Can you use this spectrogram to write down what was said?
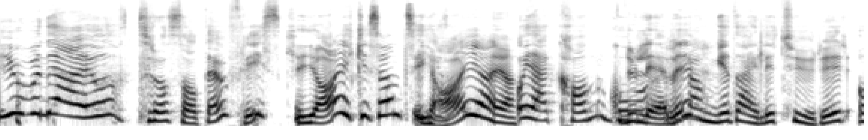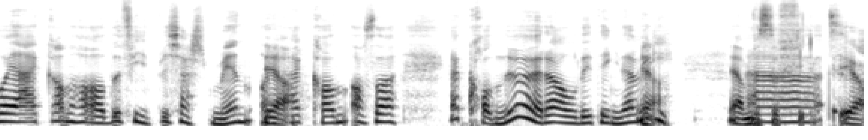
Jo, men jeg er jo tross alt jeg er jo frisk. Ja, ikke sant? Ja, ja, ja. Og jeg kan gå lange, deilige turer, og jeg kan ha det fint med kjæresten min. Og Ja. jeg kan altså Jeg kan jo gjøre alle de tingene jeg vil. Ja. Ja, men så fint. fint. ja,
